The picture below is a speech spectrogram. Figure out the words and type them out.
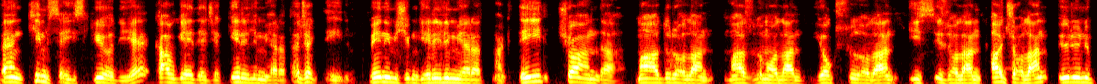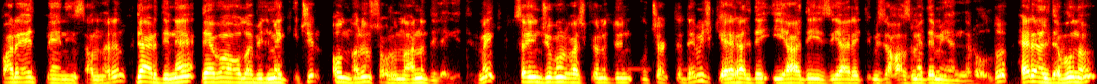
ben kimse istiyor diye kavga edecek, gerilim yaratacak değilim. Benim işim gerilim yaratmak değil. Şu anda mağdur olan, mazlum olan, yoksul olan, işsiz olan, aç olan, ürünü para etmeyen insanların derdine deva olabilmek için onların sorunlarını dile getirmek. Sayın Cumhurbaşkanı dün uçakta demiş ki herhalde iadeyi ziyaretimizi hazmedemeyenler oldu. Herhalde bunu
